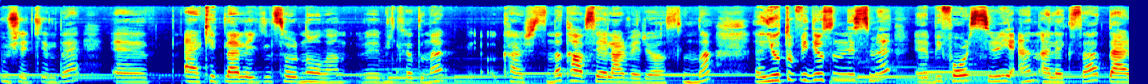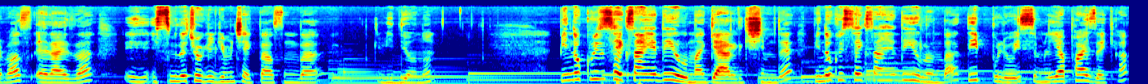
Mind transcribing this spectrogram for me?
Bu şekilde e, erkeklerle ilgili sorunu olan e, bir kadına karşısında tavsiyeler veriyor aslında. E, YouTube videosunun ismi e, Before Siri and Alexa, Was Eliza. İsmi de çok ilgimi çekti aslında videonun. 1987 yılına geldik şimdi. 1987 yılında Deep Blue isimli yapay zeka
